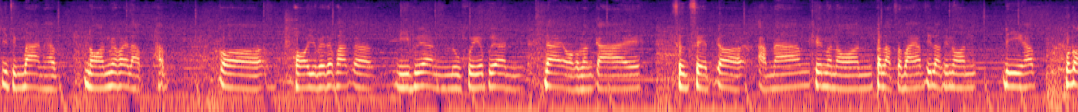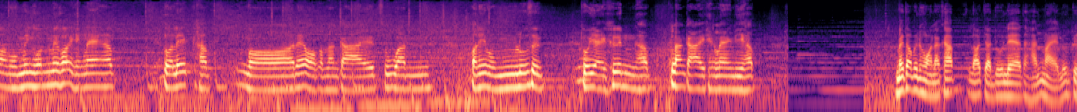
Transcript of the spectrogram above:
คิดถึงบ้านครับ นอนไม่ค่อยหลับครับ ก็พออยู่ไปสักพักก็มีเพื่อนรู้คุยกับเพื่อนได้ออกกำลังกาย ฝึกเสร็จก็อาบน้ำขึ้นมานอนก็หลับสบายครับที่หลับที่นอนดีครับ เมื่อก่อนผมเป็นคนไม่ค่อยแข็งแรงครับ ตัวเล็กครับพอได้ออกกำลังกายทุกวัน ตอนนี้ผมรู้สึกตัวใหญ่ขึ้นครับ ร่างกายแข็งแรงดีครับ ไม่ต้องเป็นห่วงนะครับ เราจะดูแลทหารใหม่รุ่นปี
